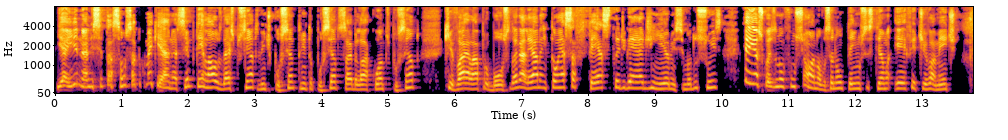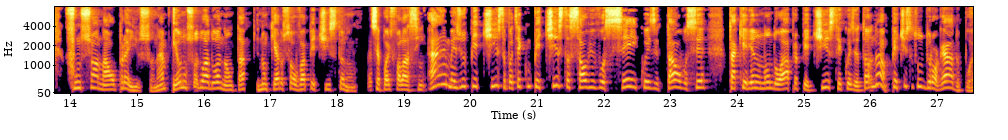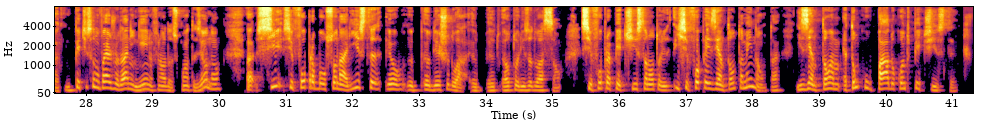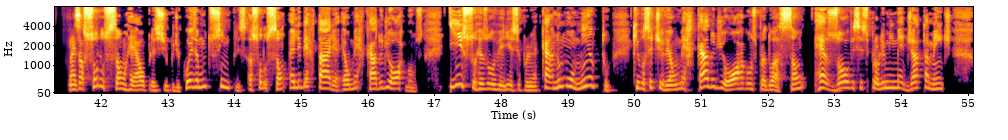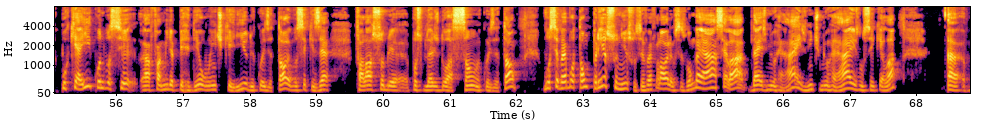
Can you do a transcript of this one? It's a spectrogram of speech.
E aí, na né, licitação, sabe como é que é, né? Sempre tem lá os 10%, 20%, 30%, sabe lá quantos por cento, que vai lá para o bolso da galera. Então, essa festa de ganhar dinheiro em cima do SUS, e aí as coisas não funcionam, você não tem um sistema efetivamente funcional para isso, né? Eu não sou doador não, tá? Eu não quero salvar petista não. Você pode falar assim: "Ah, mas e o petista? Pode ser que um petista salve você e coisa e tal, você tá querendo não doar para petista e coisa e tal". Não, petista é tudo drogado, porra. O petista não vai ajudar ninguém no final das contas, eu não. Ah, se, se for para bolsonarista, eu, eu, eu, deixo doar, eu, eu autorizo a doação. Se for para petista, não autorizo. E se for para isentão também não, tá? Isentão é, é tão culpado quanto petista. Mas a solução real para esse tipo de coisa é muito simples. A solução é libertária, é o mercado de órgãos. Isso resolveria esse problema. Cara, no momento que você tiver um mercado de órgãos para doação, resolve-se esse problema imediatamente. Porque aí, quando você a família perdeu um ente querido e coisa e tal, e você quiser falar sobre a possibilidade de doação e coisa e tal, você vai botar um preço nisso. Você vai falar: olha, vocês vão ganhar, sei lá, 10 mil reais, 20 mil reais, não sei o que lá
